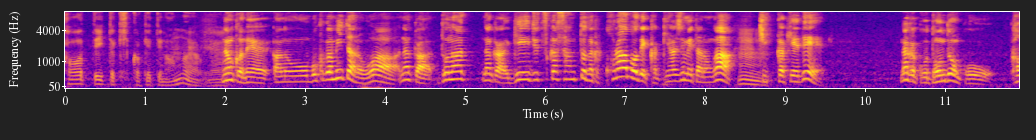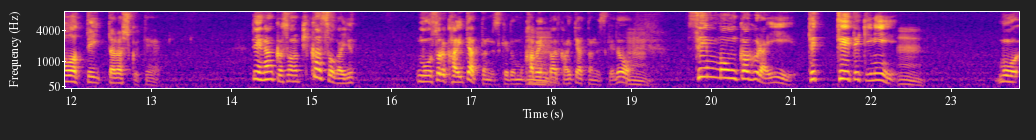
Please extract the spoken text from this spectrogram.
変わっていったきっかけって何なんやろね。なんかね、あのー僕が見たのはなんかどななんか芸術家さんとなんかコラボで描き始めたのがうん。きっかけで、なんかこうどんどんこう変わっていったらしくてでなんかそのピカソが言っもうそれ書いてあったんですけども壁にバーって書いてあったんですけど、うん。専門家ぐらい徹底的にうん。もう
